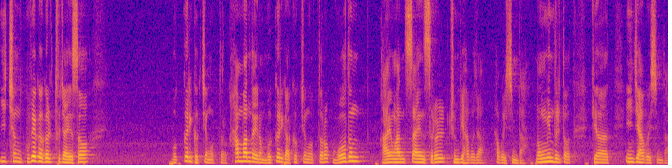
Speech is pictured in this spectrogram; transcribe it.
2,900억을 투자해서 먹거리 걱정 없도록 한반도에는 먹거리가 걱정 없도록 모든 가용한 사이언스를 준비하고자 하고 있습니다. 농민들도 겨- 인지하고 있습니다.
